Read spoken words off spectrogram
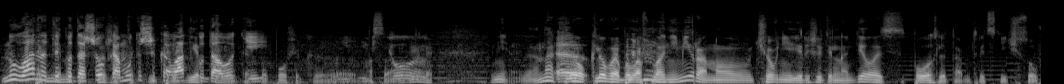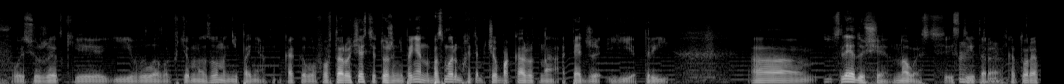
Ну, ладно, да ты не, ну, подошел, кому-то шоколадку дал, окей. Как бы пофиг, э, на самом деле. Не, она э, клевая была в плане мира, но что в ней решительно делать после там 30 часов сюжетки и вылазок в темную зону, непонятно. Как его во второй части тоже непонятно. Посмотрим хотя бы, что покажут на, опять же, E3. А, следующая новость из Твиттера, которая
